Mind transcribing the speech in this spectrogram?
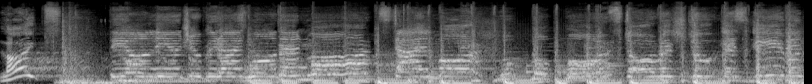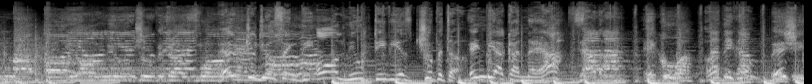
Lights, The all-new Jupiter is more than more. Style more, more, more, more. Storage too is even more. The all-new Jupiter is more than introducing the more. all-new TVS Jupiter, India का नया ज्यादा, एकुआ अधिकम, बेशी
